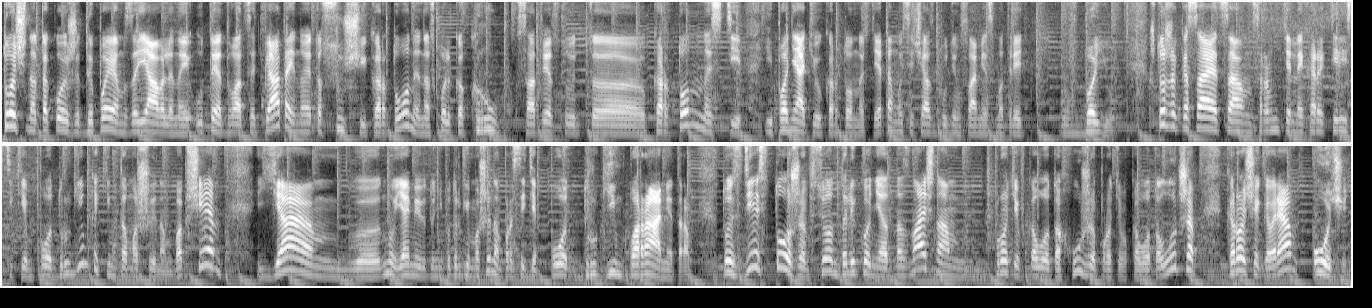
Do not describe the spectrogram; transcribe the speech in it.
Точно такой же ДПМ заявленный у Т-25, но это сущий картон, и насколько круп соответствует э, картонности и понятию картонности, это мы сейчас будем с вами смотреть в бою. Что же касается сравнительной характеристики по другим каким-то машинам, вообще я, э, ну я имею в виду не по другим машинам, простите, по другим параметрам, то здесь тоже все далеко не однозначно, против кого-то хуже, против кого-то лучше. Короче говоря, очень,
